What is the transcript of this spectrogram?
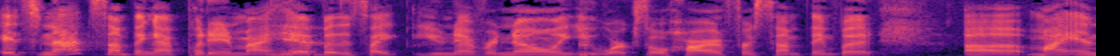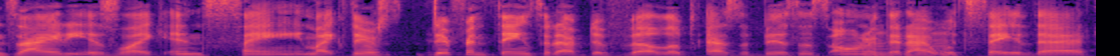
it's not something I put in my head, Yeah. but it's like, you never know, and you work so hard for something. But uh, my anxiety is like insane. Like, there's different things that I've developed as a business owner that I would say that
